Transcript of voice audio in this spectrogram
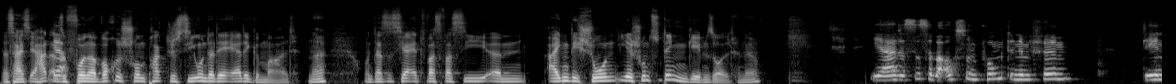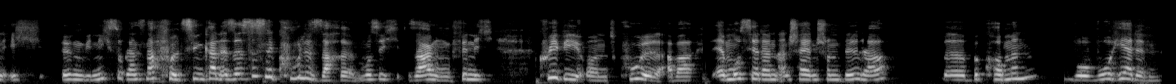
Das heißt, er hat also Ja. vor einer Woche schon praktisch sie unter der Erde gemalt. Ne? Und das ist ja etwas, was sie ähm, eigentlich schon ihr schon zu denken geben sollte. Ne? Ja, das ist aber auch so ein Punkt in dem Film, den ich irgendwie nicht so ganz nachvollziehen kann. Also es ist eine coole Sache, muss ich sagen. Finde ich creepy und cool. Aber er muss ja dann anscheinend schon Bilder äh, bekommen. Wo, woher denn?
